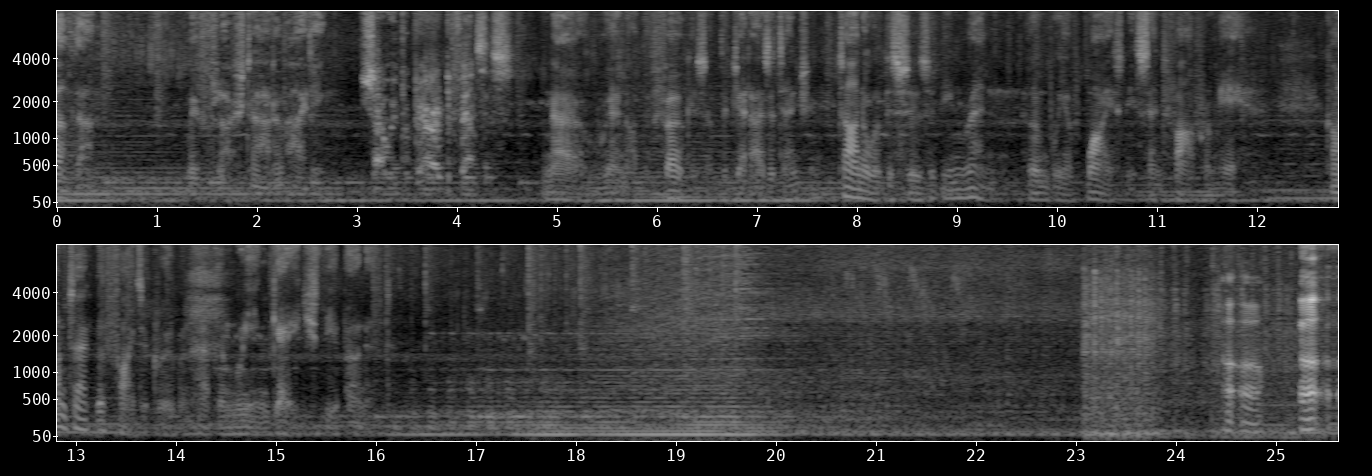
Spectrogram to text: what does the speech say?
Well done. We've flushed out of hiding. Shall we prepare our defenses? No, we're not the focus of the Jedi's attention. Tano will pursue Sabine Wren, whom we have wisely sent far from here. Contact the fighter group and have them re-engage the opponent. Uh-oh. Uh-oh.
